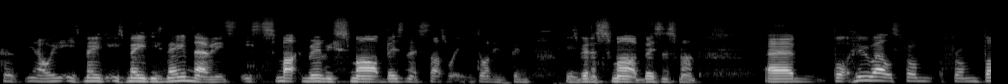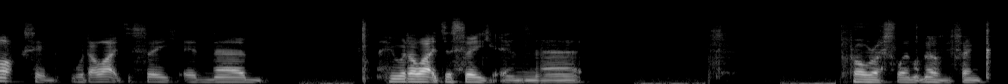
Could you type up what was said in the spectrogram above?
Because you know he's made he's made his name there, and he's he's smart, really smart business. That's what he's done. He's been he's been a smart businessman. Um, but who else from from boxing would I like to see in? Um, who would I like to see in uh, pro wrestling? Let me have a think.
